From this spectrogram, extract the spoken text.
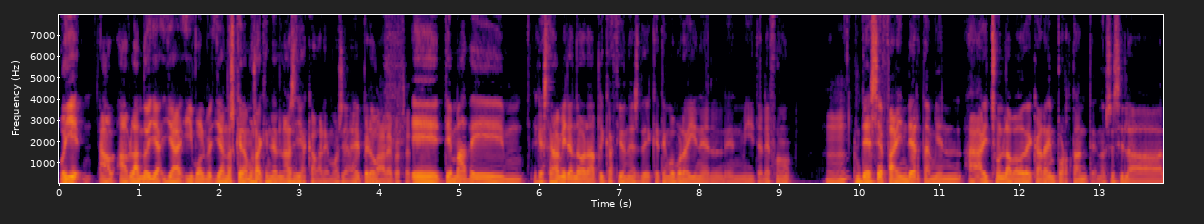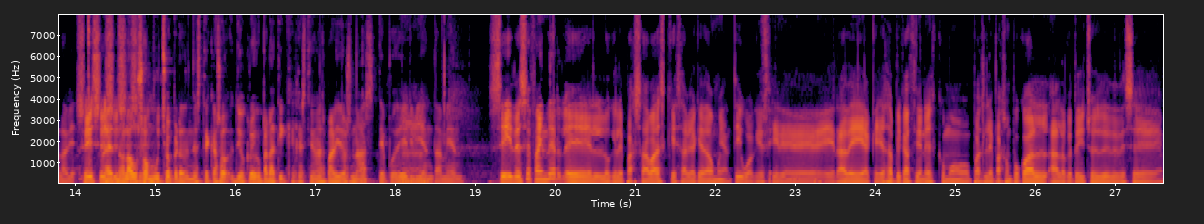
Oye, ha- hablando ya, ya y volve- ya nos quedamos aquí en el NAS y acabaremos ya, ¿eh? Pero Vale, perfecto. eh, tema de que estaba mirando ahora aplicaciones de que tengo por ahí en, el, en mi teléfono. Ujú. DS Finder también ha hecho un lavado de cara importante. No sé si la, la había- Sí, sí, A ver, sí, No la uso mucho, pero en este caso yo creo que para ti que gestionas varios NAS te puede ir bien también. Sí, de ese Finder eh, lo que le pasaba es que se había quedado muy antigua. Quiero decir, eh, era de aquellas aplicaciones como le pasa un poco al- a lo que te he dicho de, de ese,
